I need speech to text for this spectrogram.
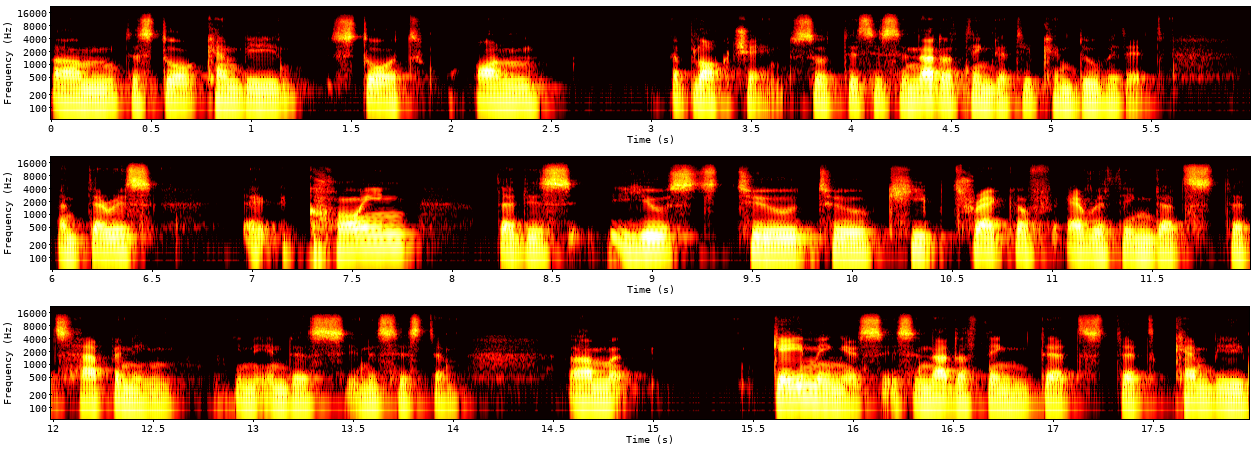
um, the store can be stored on a blockchain so this is another thing that you can do with it and there is a, a coin that is used to to keep track of everything that's that's happening in, in this in the system um, gaming is, is another thing that that can be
